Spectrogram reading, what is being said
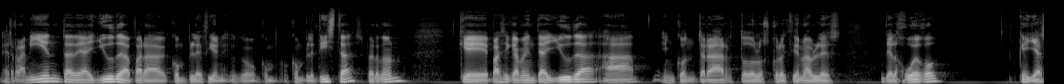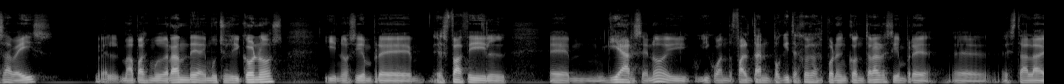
herramienta de ayuda para completistas, perdón, que básicamente ayuda a encontrar todos los coleccionables del juego, que ya sabéis, el mapa es muy grande, hay muchos iconos y no siempre es fácil eh, guiarse, ¿no? Y, y cuando faltan poquitas cosas por encontrar, siempre eh, está la,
